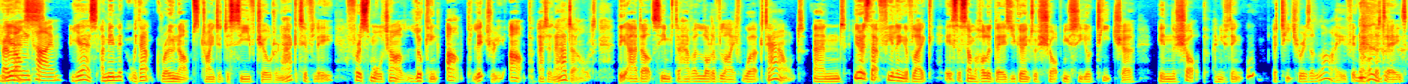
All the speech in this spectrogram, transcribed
for a long time. Yes, I mean, without grown ups trying to deceive children actively, for a small child looking up, literally up at an adult, the adult seems to have a lot of life worked out. And, you know, it's that feeling of like, it's the summer holidays, you go into a shop and you see your teacher in the shop and you think, ooh, the teacher is alive in the holidays.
